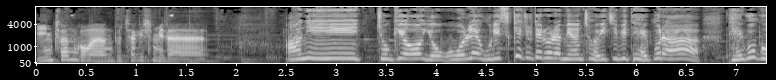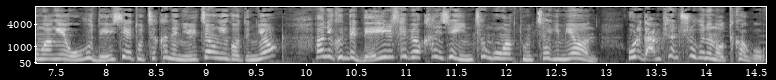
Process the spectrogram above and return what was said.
인천공항 도착이십니다. 아니 저기요 요- 원래 우리 스케줄대로라면 저희 집이 대구라 대구 공항에 오후 4시에 도착하는 일정이거든요 아니 근데 내일 새벽 1시에 인천공항 도착이면 우리 남편 출근은 어떡하고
